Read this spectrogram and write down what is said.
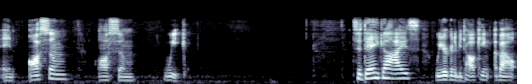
an awesome, awesome week. Today, guys, we are going to be talking about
